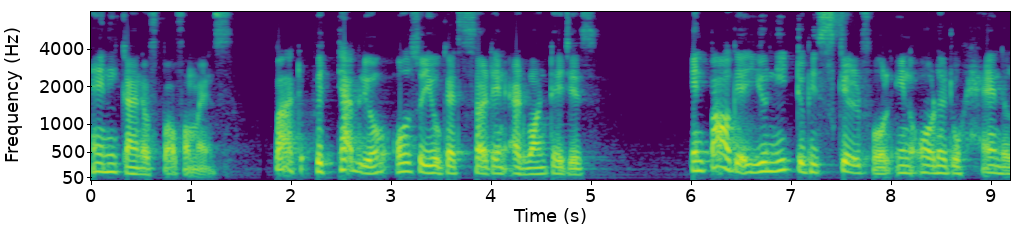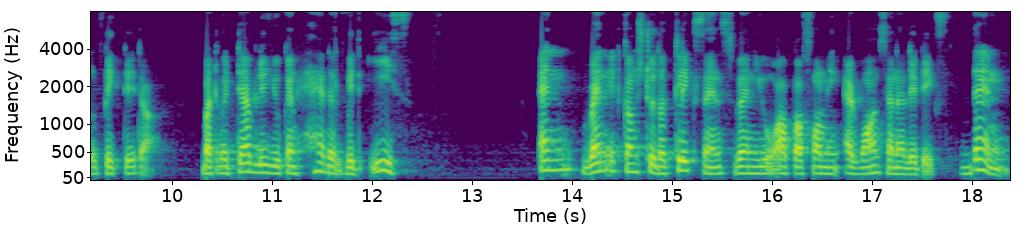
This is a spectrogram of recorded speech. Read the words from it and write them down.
any kind of performance. But with Tableau, also you get certain advantages in Power BI, you need to be skillful in order to handle big data. But with Tableau, you can handle with ease. And when it comes to the QlikSense, when you are performing advanced analytics, then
